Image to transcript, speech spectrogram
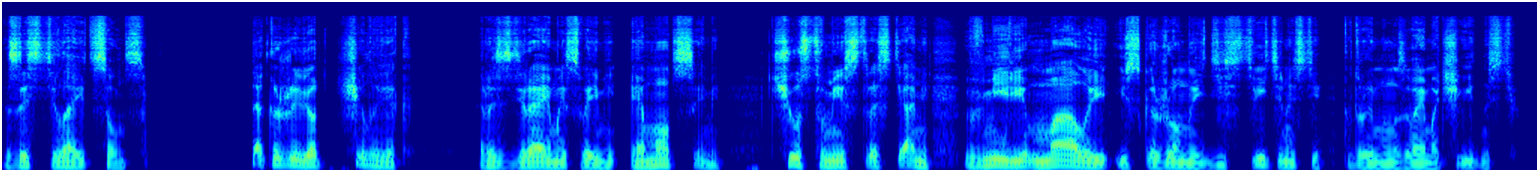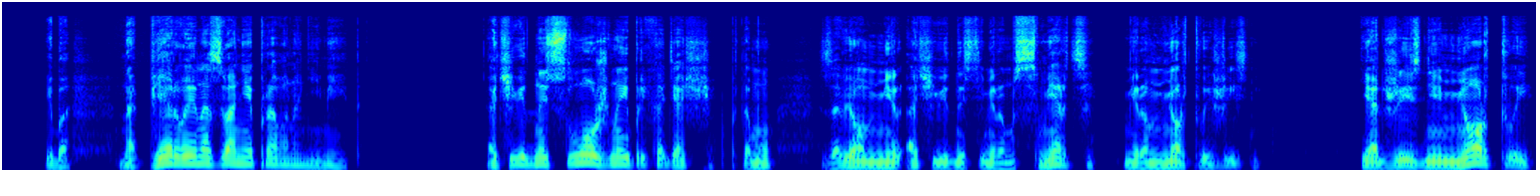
застилает солнце так и живет человек, раздираемый своими эмоциями, чувствами и страстями в мире малой искаженной действительности, которую мы называем очевидностью, ибо на первое название права она не имеет. Очевидность сложная и приходящая, потому зовем мир очевидности миром смерти, миром мертвой жизни. И от жизни мертвой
